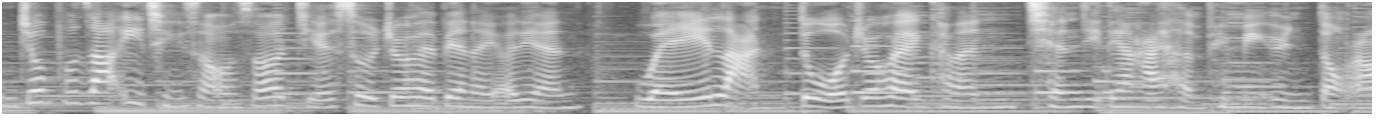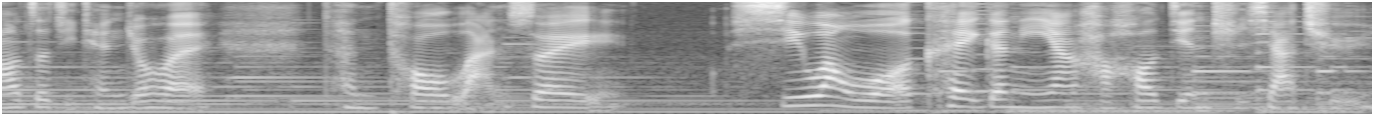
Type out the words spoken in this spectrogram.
你就不知道疫情什么时候结束，就会变得有点微懒惰，就会可能前几天还很拼命运动，然后这几天就会很偷懒。所以希望我可以跟你一样好好坚持下去，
